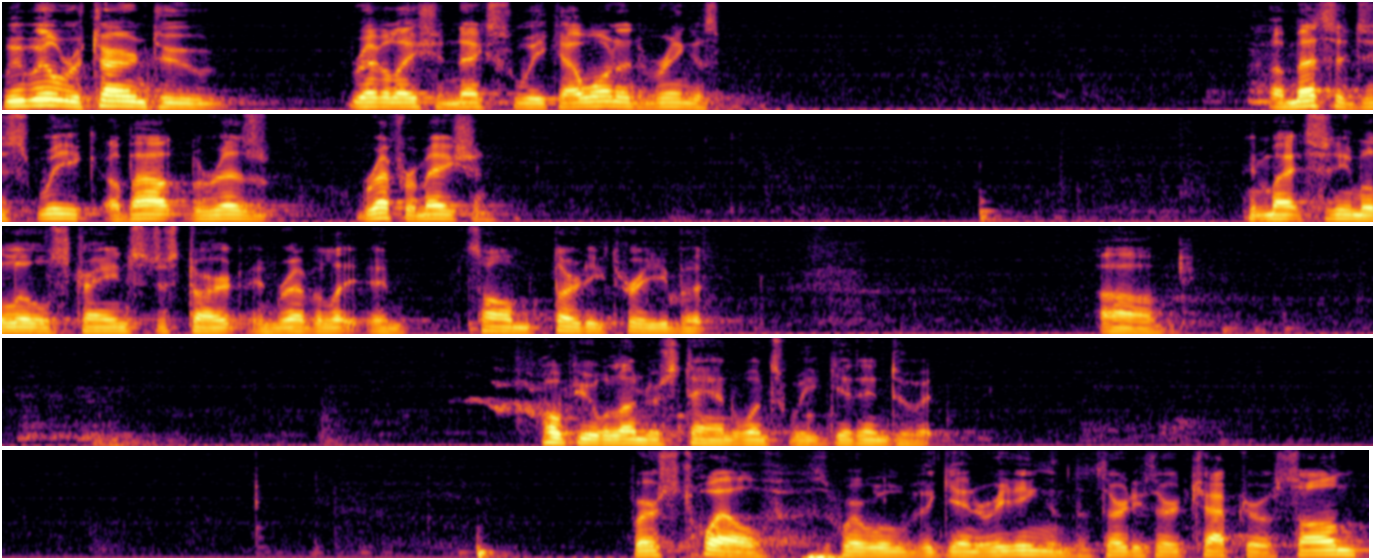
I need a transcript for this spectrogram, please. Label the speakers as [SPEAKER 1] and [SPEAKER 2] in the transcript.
[SPEAKER 1] We will return to Revelation next week. I wanted to bring us a message this week about the res- Reformation. It might seem a little strange to start in, Revela- in Psalm 33, but um, hope you will understand once we get into it. Verse 12 is where we'll begin reading in the 33rd chapter of Psalm.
